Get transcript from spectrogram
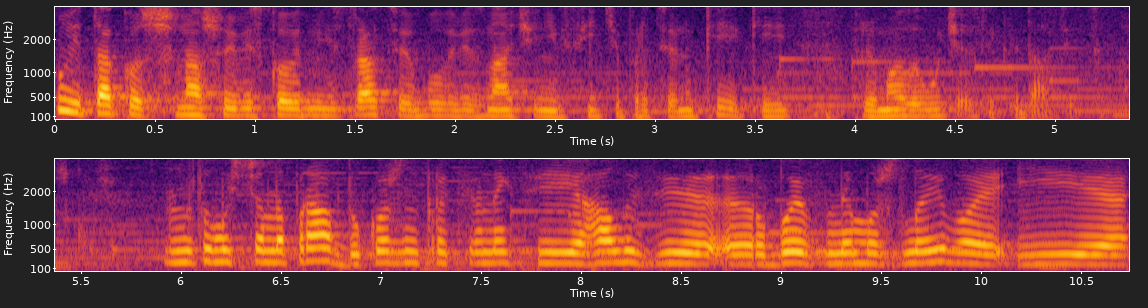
Ну і також нашою військовою адміністрацією були відзначені всі ті працівники, які приймали участь в ліквідації цих пошкоджень. Ну тому що направду кожен працівник цієї галузі е, робив неможливе і е,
